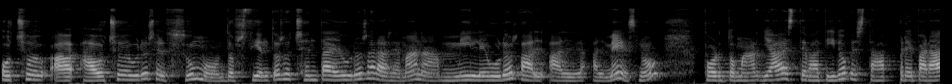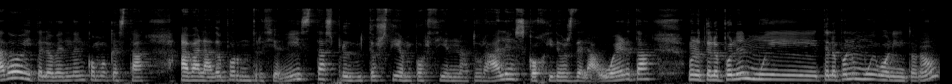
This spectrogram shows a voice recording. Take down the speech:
A, 8 euros el zumo, 280 euros a la semana, 1000 euros al, mes, ¿no? Por tomar ya este batido que está preparado y te lo venden como que está avalado por nutricionistas, productos 100% naturales, cogidos de la huerta. Bueno, te lo ponen muy, te lo ponen muy bonito, ¿no?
